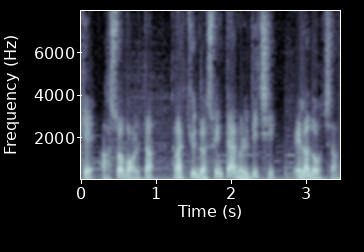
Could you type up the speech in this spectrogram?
che, a sua volta, racchiude al suo interno il WC e la doccia.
